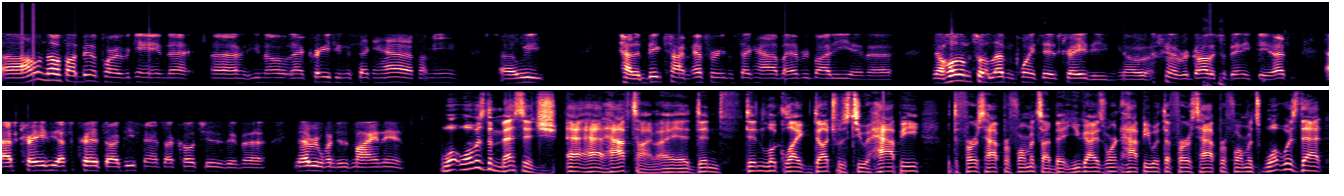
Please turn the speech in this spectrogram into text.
uh, I don't know if I've been a part of a game that uh, you know that crazy in the second half. I mean, uh, we had a big time effort in the second half by everybody, and uh, you know, hold them to 11 points is crazy. You know, regardless of anything, that's that's crazy. That's a credit to our defense, our coaches, and, uh, and everyone just buying in. What what was the message at, at halftime? I, it didn't didn't look like Dutch was too happy with the first half performance. I bet you guys weren't happy with the first half performance. What was that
